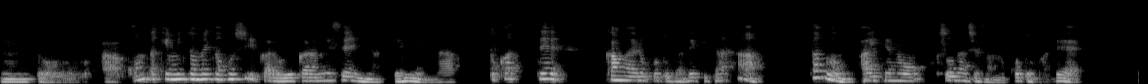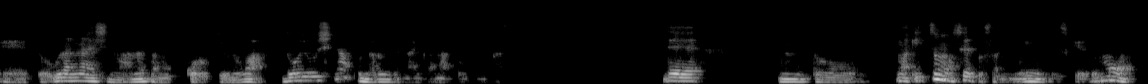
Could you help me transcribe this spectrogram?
うんと、あ、こんだけ認めてほしいから上から目線になってんねんなとかって考えることができたら、多分相手の相談者さんの言葉で、えっ、と、占い師のあなたの心っていうのは動揺しなくなるんじゃないかなと思います。で、うんと、まあ、いつも生徒さんにも言うんですけれども、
